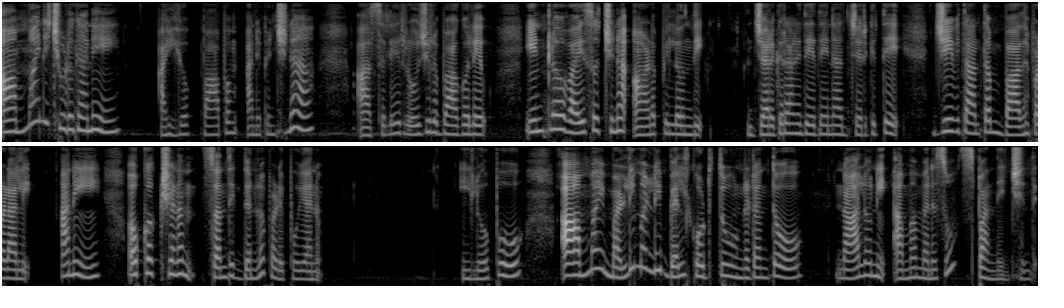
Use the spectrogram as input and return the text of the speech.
ఆ అమ్మాయిని చూడగానే అయ్యో పాపం అనిపించినా అసలే రోజులు బాగోలేవు. ఇంట్లో వయసొచ్చిన ఆడపిల్ల ఉంది జరగరానిదేదైనా జరిగితే జీవితాంతం బాధపడాలి అని ఒక్క క్షణం సందిగ్ధంలో పడిపోయాను. ఈలోపు ఆ అమ్మాయి మళ్ళీ మళ్ళీ బెల్ కొడుతూ ఉండటంతో నాలోని అమ్మ మనసు స్పందించింది.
